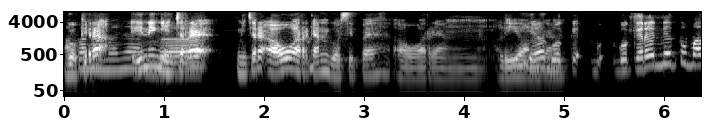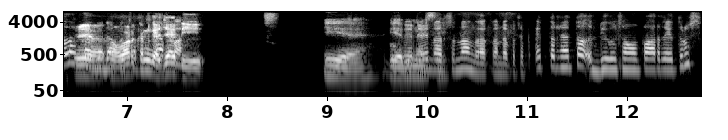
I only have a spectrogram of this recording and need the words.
Gue kira namanya, ini nggak- ngincernya ngincernya Awar kan gosipnya Awar yang Lyon Iya, kan. gue gue kirain dia tuh malah Iya, dapet Awar kan nggak jadi. Iya, Gue iya benar kirain sih. Arsenal nggak akan dapat siapa. Eh ternyata deal sama Partey terus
